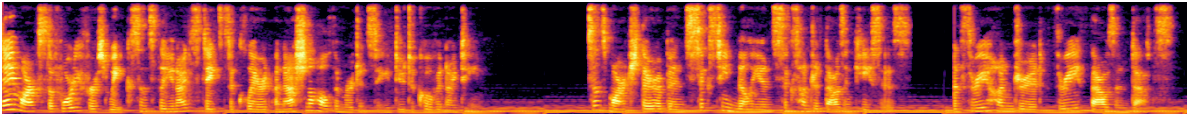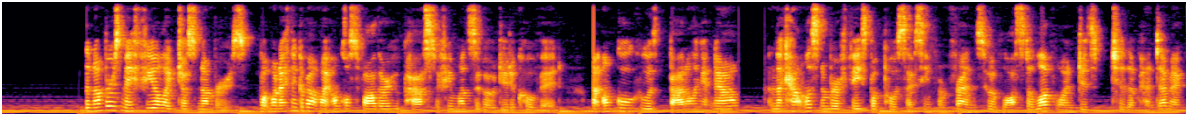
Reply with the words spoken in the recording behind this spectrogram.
Today marks the 41st week since the United States declared a national health emergency due to COVID 19. Since March, there have been 16,600,000 cases and 303,000 deaths. The numbers may feel like just numbers, but when I think about my uncle's father who passed a few months ago due to COVID, my uncle who is battling it now, and the countless number of Facebook posts I've seen from friends who have lost a loved one due to the pandemic,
